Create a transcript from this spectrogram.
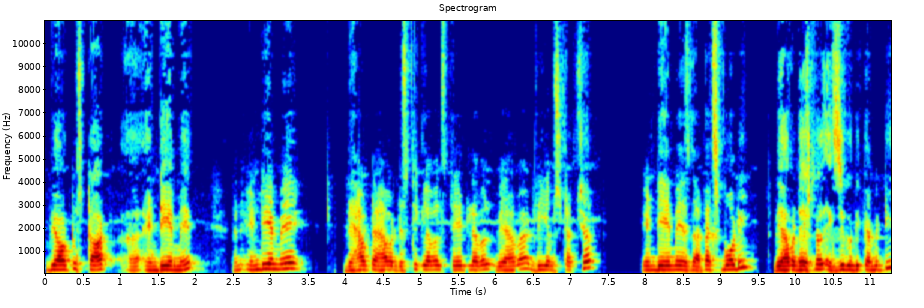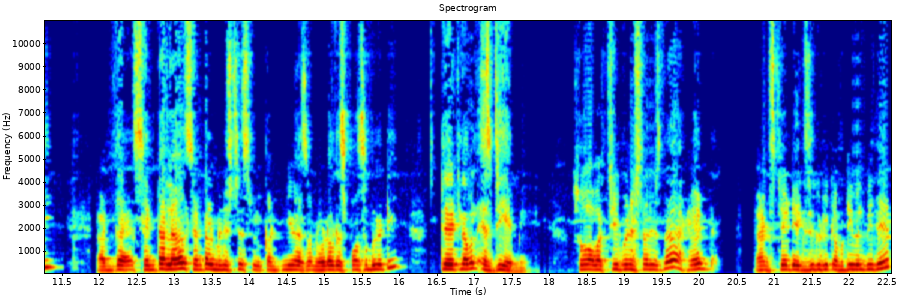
we have to start uh, NDMA and NDMA they have to have a district level, state level. We have a DM structure. NDMA is the apex body. We have a national executive committee. At the center level, central ministries will continue as a nodal responsibility. State level, SDMA. So our chief minister is the head and state executive committee will be there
